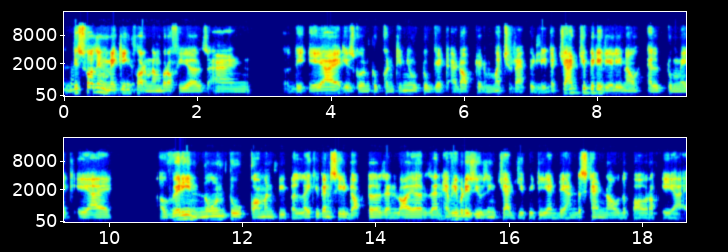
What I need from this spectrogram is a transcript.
this was in making for a number of years, and the AI is going to continue to get adopted much rapidly. The chat GPT really now help to make AI a very known to common people. Like you can see doctors and lawyers and everybody's using chat GPT and they understand now the power of AI.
